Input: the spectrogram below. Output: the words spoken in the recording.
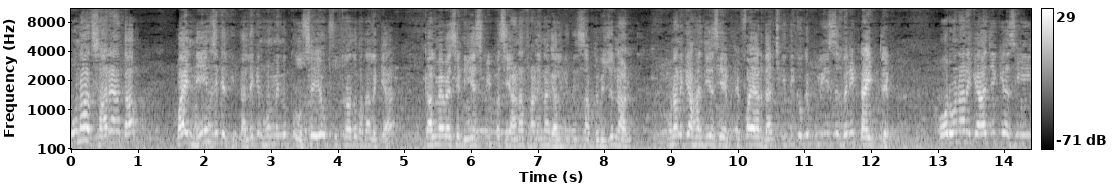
ਉਹਨਾਂ ਸਾਰਿਆਂ ਦਾ ਬਾਈ ਨੇਮ ਜ਼ਿਕਰ ਕੀਤਾ। ਲੇਕਿਨ ਹੁਣ ਮੈਨੂੰ ਭਰੋਸੇਯੋਗ ਸੂਤਰਾਂ ਤੋਂ ਪਤਾ ਲੱਗਿਆ ਕੱਲ ਮੈਂ ਵੈਸੇ ਡੀਐਸਪੀ ਪਸਿਆਣਾ ਥਾਣੇ ਨਾਲ ਗੱਲ ਕੀਤੀ ਸੀ, ਸਬ ਡਿਵੀਜ਼ਨ ਨਾਲ। ਉਹਨਾਂ ਨੇ ਕਿਹਾ, ਹਾਂਜੀ, ਅਸੀਂ ਐਫ ਆਈ ਆਰ ਦਰਜ ਕੀਤੀ ਕਿਉਂਕਿ police is very tight trip ਔਰ ਉਹਨਾਂ ਨੇ ਕਿਹਾ ਜੀ ਕਿ ਅਸੀਂ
